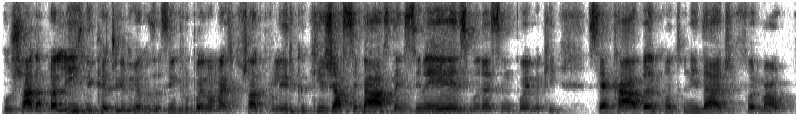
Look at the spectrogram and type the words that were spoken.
puxada para lírica, digamos assim, para o poema mais puxado para o lírico, que já se basta em si mesmo, né? Assim, um poema que se acaba enquanto unidade formal.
